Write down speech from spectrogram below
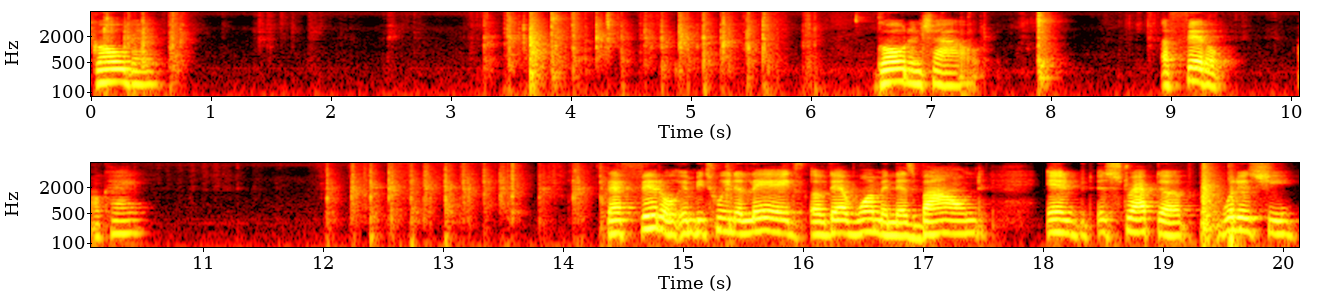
Golden. Golden child. A fiddle. Okay? That fiddle in between the legs of that woman that's bound and strapped up. What is she?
